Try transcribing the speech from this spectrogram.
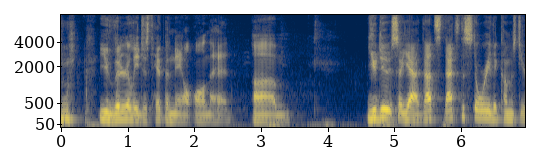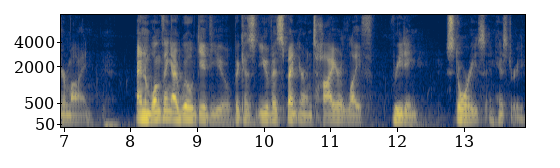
you literally just hit the nail on the head. Um, you do so, yeah. That's that's the story that comes to your mind. And one thing I will give you because you've spent your entire life reading stories and history,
